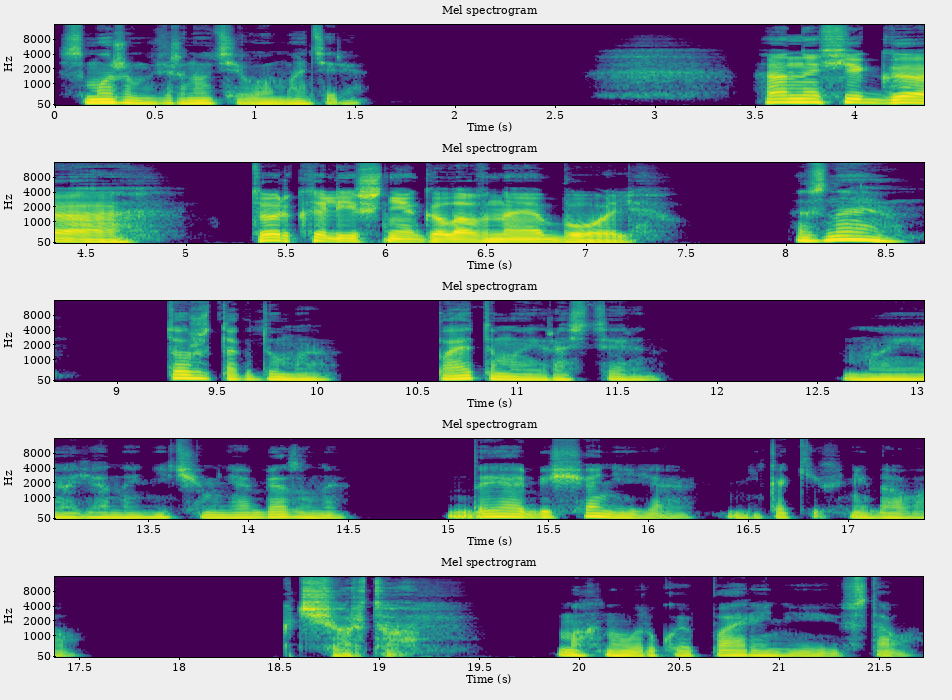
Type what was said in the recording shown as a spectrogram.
сможем вернуть его матери. А нафига? Только лишняя головная боль. Знаю, тоже так думаю. Поэтому и растерян. Мы Аяной ничем не обязаны. Да и обещаний я никаких не давал. К черту! Махнул рукой парень и встал.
